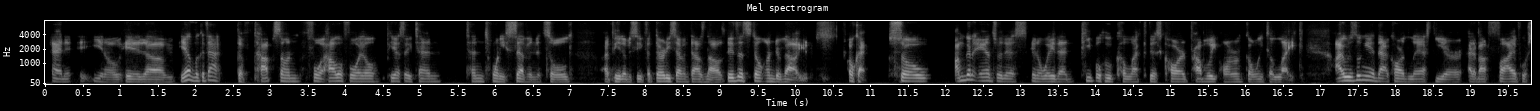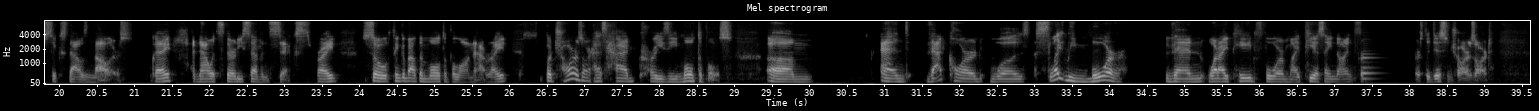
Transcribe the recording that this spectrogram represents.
and it, it- you know, it. Um, yeah, look at that. The Topsun foil, hollow foil PSA 10, 1027. It sold at PWC for thirty-seven thousand dollars. Is it still undervalued? Okay, so I'm going to answer this in a way that people who collect this card probably aren't going to like. I was looking at that card last year at about five or six thousand dollars. Okay, and now it's thirty-seven six. Right. So think about the multiple on that. Right. But Charizard has had crazy multiples, um, and that card was slightly more than what I paid for my PSA nine first edition Charizard.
